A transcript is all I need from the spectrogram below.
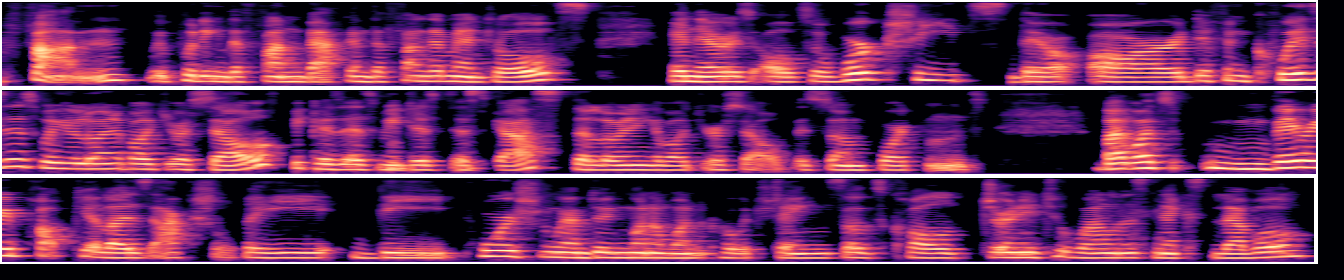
fun. We're putting the fun back in the fundamentals. And there is also worksheets. There are different quizzes where you learn about yourself, because as we just discussed, the learning about yourself is so important. But what's very popular is actually the portion where I'm doing one on one coaching. So it's called Journey to Wellness Next Level.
